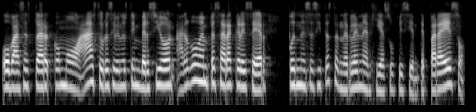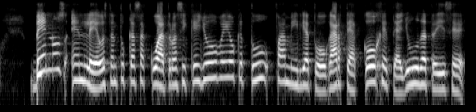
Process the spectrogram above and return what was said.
o vas a estar como, ah, estoy recibiendo esta inversión, algo va a empezar a crecer, pues necesitas tener la energía suficiente para eso. Venus en Leo está en tu casa 4, así que yo veo que tu familia, tu hogar te acoge, te ayuda, te dice,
